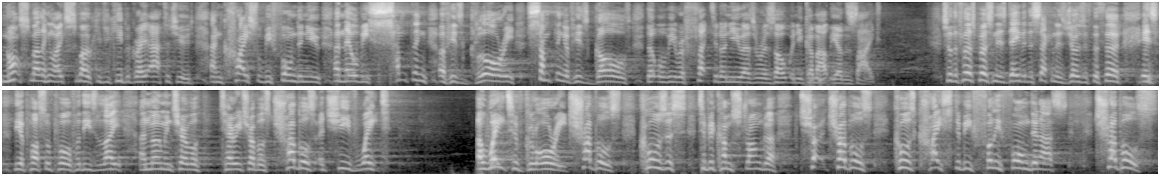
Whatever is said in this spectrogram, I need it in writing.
not smelling like smoke if you keep a great attitude, and Christ will be formed in you, and there will be something of his glory, something of his gold that will be reflected on you as a result when you come out the other side. So the first person is David, the second is Joseph, the third is the Apostle Paul. For these light and momentary troubles, troubles achieve weight. A weight of glory. Troubles cause us to become stronger. Tr- troubles cause Christ to be fully formed in us troubles,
